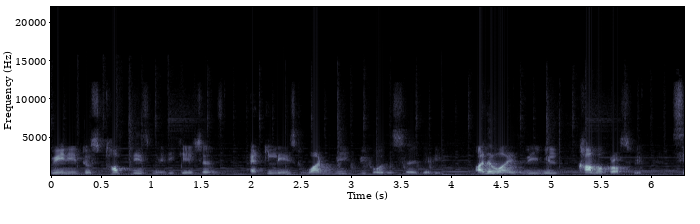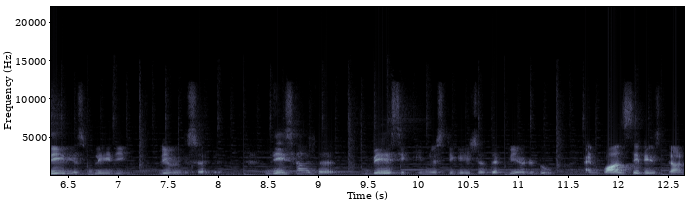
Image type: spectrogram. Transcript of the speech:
we need to stop these medications at least one week before the surgery. Otherwise, we will come across with serious bleeding during the surgery. These are the basic investigations that we have to do and once it is done,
